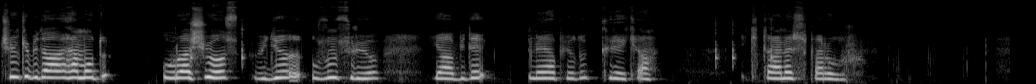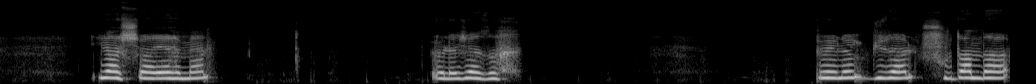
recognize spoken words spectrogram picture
Çünkü bir daha hem od uğraşıyoruz. Video uzun sürüyor. Ya bir de ne yapıyorduk? Kürek ha. İki tane süper olur. İn aşağıya hemen. Öleceğiz ha. Böyle güzel. Şuradan da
